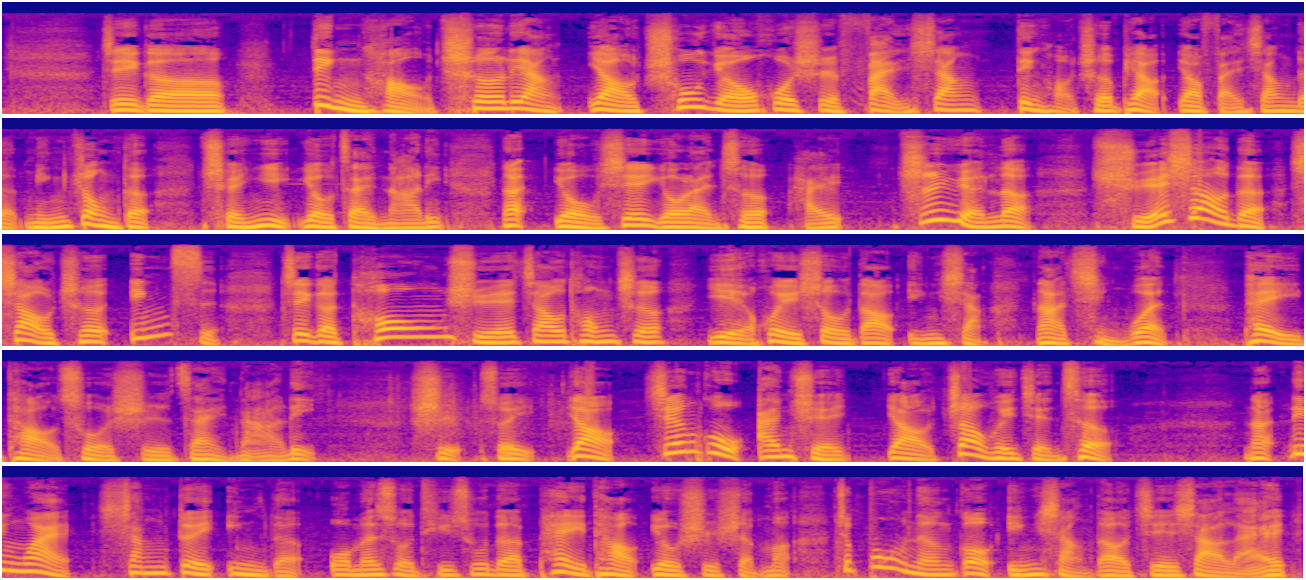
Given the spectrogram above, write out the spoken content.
这个？订好车辆要出游或是返乡，订好车票要返乡的民众的权益又在哪里？那有些游览车还支援了学校的校车，因此这个通学交通车也会受到影响。那请问配套措施在哪里？是，所以要兼顾安全，要召回检测。那另外相对应的，我们所提出的配套又是什么？就不能够影响到接下来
